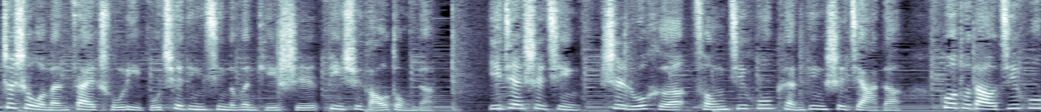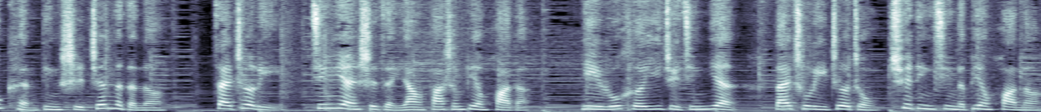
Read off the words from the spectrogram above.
这是我们在处理不确定性的问题时必须搞懂的。一件事情是如何从几乎肯定是假的，过渡到几乎肯定是真的的呢？在这里，经验是怎样发生变化的？你如何依据经验来处理这种确定性的变化呢？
